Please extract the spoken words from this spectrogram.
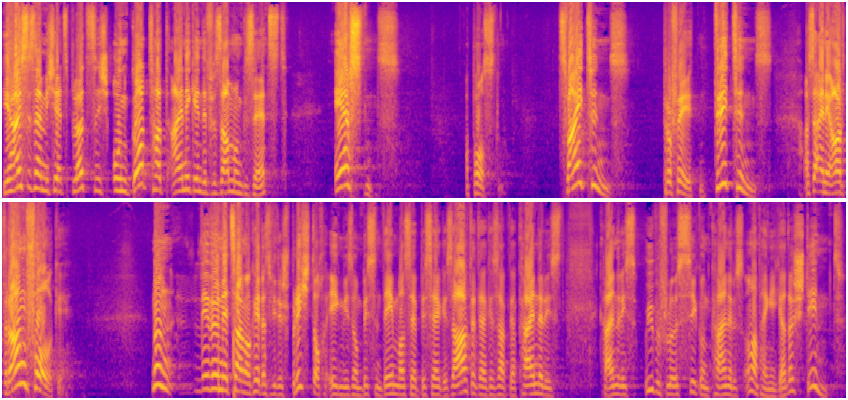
Hier heißt es nämlich jetzt plötzlich, und Gott hat einige in der Versammlung gesetzt. Erstens Apostel. Zweitens Propheten. Drittens, also eine Art Rangfolge. Nun, wir würden jetzt sagen, okay, das widerspricht doch irgendwie so ein bisschen dem, was er bisher gesagt hat. Er hat gesagt, ja, keiner ist keiner ist überflüssig und keiner ist unabhängig. Ja, das stimmt.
